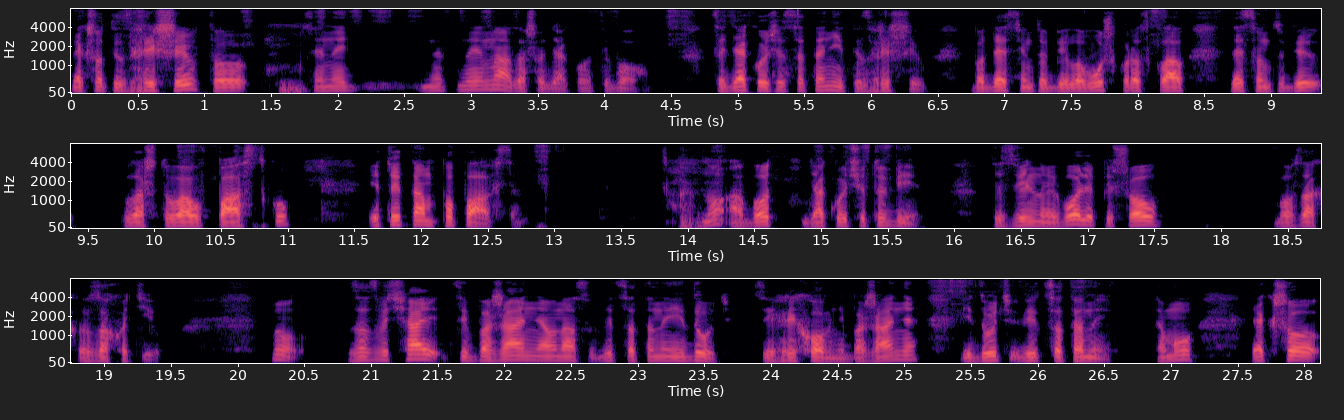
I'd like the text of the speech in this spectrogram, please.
якщо ти згрішив, то це не, не, нема за що дякувати Богу. Це дякуючи сатані, ти згрішив. Бо десь він тобі ловушку розклав, десь він тобі влаштував пастку, і ти там попався. Ну, або дякуючи тобі. Ти з вільної волі пішов, бо захотів. Ну, зазвичай ці бажання у нас від сатани йдуть. Ці гріховні бажання йдуть від сатани. Тому, якщо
